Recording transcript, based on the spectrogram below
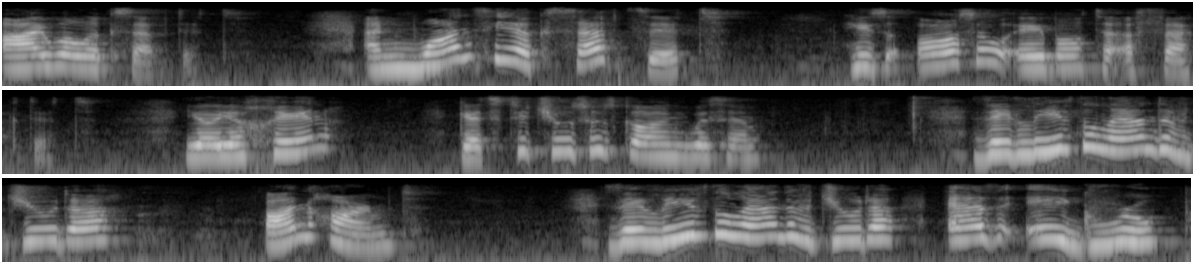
I will accept it. And once he accepts it, he's also able to affect it. Yoyachin gets to choose who's going with him. They leave the land of Judah unharmed they leave the land of Judah as a group.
